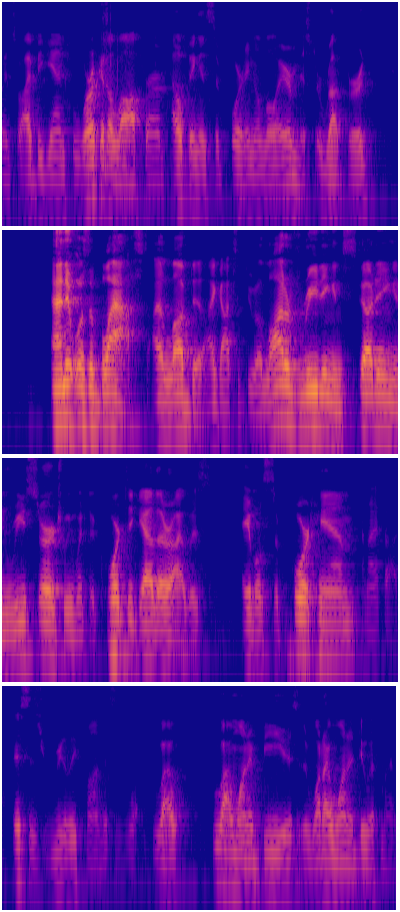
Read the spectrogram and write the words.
And so I began to work at a law firm, helping and supporting a lawyer, Mr. Rutberg. And it was a blast. I loved it. I got to do a lot of reading and studying and research. We went to court together. I was able to support him. And I thought, this is really fun. This is what, who I, who I want to be. This is what I want to do with my life.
